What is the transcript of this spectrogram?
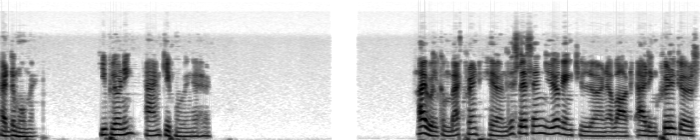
at the moment keep learning and keep moving ahead Hi, welcome back friend. Here in this lesson, you are going to learn about adding filters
